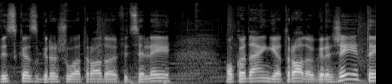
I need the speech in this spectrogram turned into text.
viskas gražu atrodo oficialiai, o kadangi atrodo gražiai, tai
